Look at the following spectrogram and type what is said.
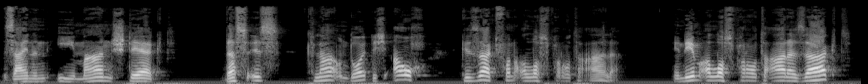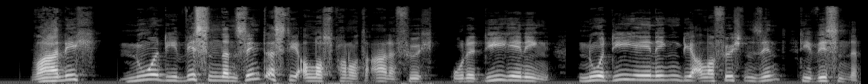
seinen Iman stärkt, das ist klar und deutlich auch gesagt von Allah subhanahu wa ta'ala. Indem Allah subhanahu wa ta'ala sagt, wahrlich, nur die Wissenden sind es, die Allah subhanahu wa ta'ala fürchten. Oder diejenigen, nur diejenigen, die Allah fürchten, sind die Wissenden.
